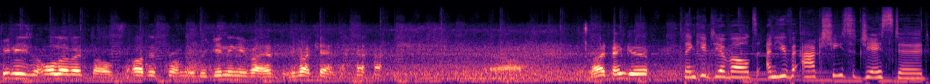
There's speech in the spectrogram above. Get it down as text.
finish all of it, I'll start it from the beginning if I have, if I can. yeah. Right, thank you. Thank you, Dievold. And you've actually suggested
